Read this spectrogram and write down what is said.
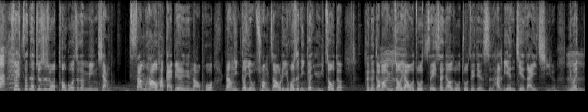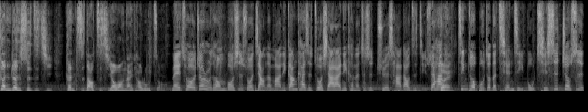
所以真的就是说，透过这个冥想，somehow 它改变了你的脑波，让你更有创造力，或是你跟宇宙的。可能搞不好宇宙要我做这一生，要我做这件事，它连接在一起了，你会更认识自己，更知道自己要往哪一条路走。没错，就如同博士所讲的嘛，你刚开始做下来，你可能只是觉察到自己，所以他静坐步骤的前几步，其实就是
